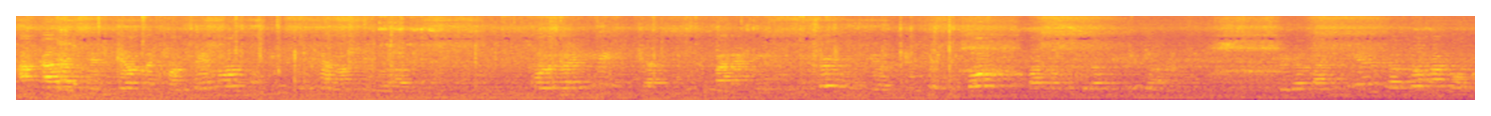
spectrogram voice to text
A cada excepción respondemos, escúchanos Señor. Por la iglesia, para que el silencio su voz bajo su protección, pero también lo toma como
